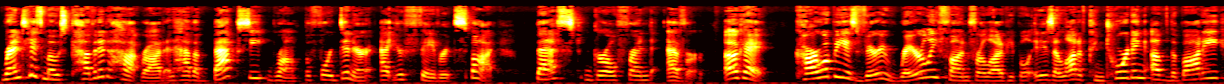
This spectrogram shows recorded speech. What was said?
Rent his most coveted hot rod and have a backseat romp before dinner at your favorite spot. Best girlfriend ever. Okay, Car whoopee is very rarely fun for a lot of people. It is a lot of contorting of the body,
